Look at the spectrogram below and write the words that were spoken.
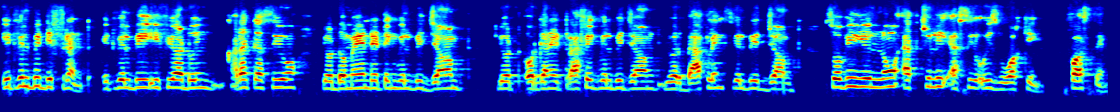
It will be different. It will be if you are doing correct seo your domain rating will be jumped your organic traffic will be jumped your backlinks will be jumped. So we will know actually seo is working. First thing.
